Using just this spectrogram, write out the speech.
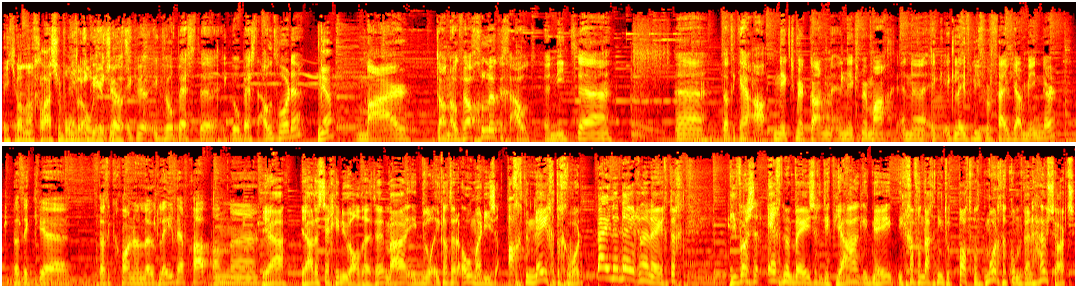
Weet je wel, een glaasje wonderolie ik, wil, ik, wil, ik, wil best, eh, ik wil best oud worden. Ja? Maar dan ook wel gelukkig oud. En niet eh, dat ik eh, niks meer kan en niks meer mag. En eh, ik, ik leef liever vijf jaar minder. Dat ik, eh, dat ik gewoon een leuk leven heb gehad dan... eh, Ja, ja, dat zeg je nu altijd. Hè? Maar ik bedoel, ik had een oma, die is 98 geworden. Bijna 99. Die was er echt mee bezig. Ik dacht, ja, ik, nee, ik ga vandaag niet op pad. Want morgen komt mijn huisarts.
